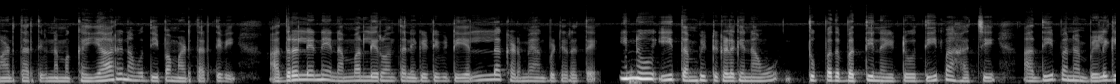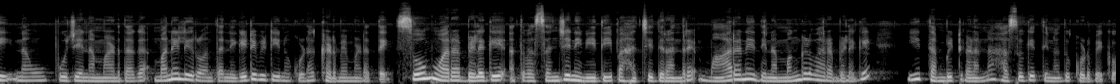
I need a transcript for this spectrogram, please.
ಮಾಡ್ತಾ ಇರ್ತೀವಿ. ನಮ್ಮ ಕೈಯಾರೆ ನಾವು ದೀಪ ಮಾಡ್ತಾ ಇರ್ತೀವಿ. ಅದರಲ್ಲೇ ನಮ್ಮಲ್ಲಿರುವಂಥ ನೆಗೆಟಿವಿಟಿ ಎಲ್ಲ ಕಡಿಮೆ ಆಗಿಬಿಟ್ಟಿರುತ್ತೆ. ಇನ್ನು ಈ ತಂಬಿಟ್ಟುಗಳಿಗೆ ನಾವು ತುಪ್ಪದ ಬತ್ತಿನ ಇಟ್ಟು ದೀಪ ಹಚ್ಚಿ, ಆ ದೀಪನ ಬೆಳಗಿ ನಾವು ಪೂಜೆನ ಮಾಡಿದಾಗ ಮನೇಲಿರುವಂಥ ನೆಗೆಟಿವಿಟಿನೂ ಕೂಡ ಕಡಿಮೆ ಮಾಡುತ್ತೆ. ಸೋಮವಾರ ಬೆಳಗ್ಗೆ ಅಥವಾ ಸಂಜೆ ನೀವು ಈ ದೀಪ ಹಚ್ಚಿದ್ದೀರಾ ಅಂದರೆ ಮಾರನೇ ದಿನ ಮಂಗಳವಾರ ಬೆಳಗ್ಗೆ ಈ ತಂಬಿಟ್ಟುಗಳನ್ನು ಹಸುಗೆ ತಿನ್ನೋದು ಕೊಡಬೇಕು.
